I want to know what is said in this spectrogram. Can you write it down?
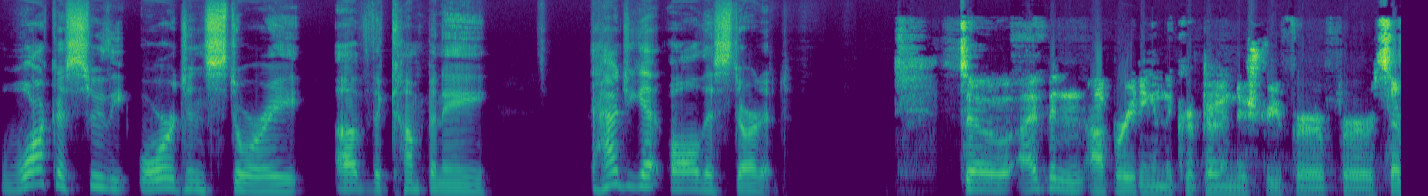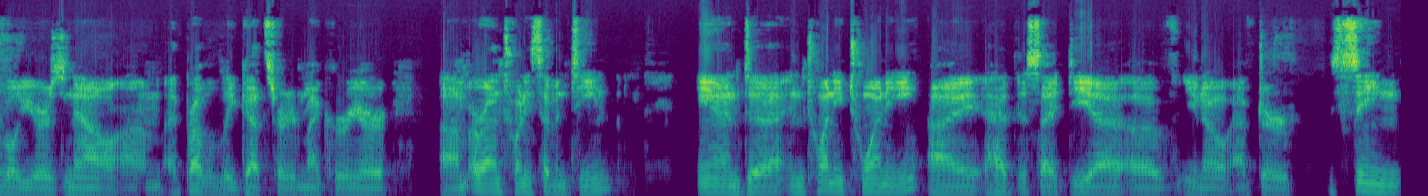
walk us through the origin story of the company. How'd you get all this started? So I've been operating in the crypto industry for for several years now. Um, I probably got started my career um, around 2017, and uh, in 2020, I had this idea of you know after seeing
